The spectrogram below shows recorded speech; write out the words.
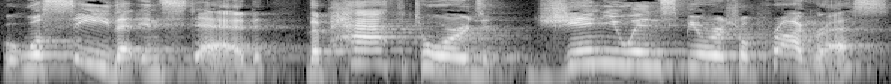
we'll see that instead the path towards genuine spiritual progress,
